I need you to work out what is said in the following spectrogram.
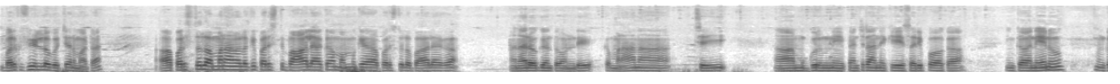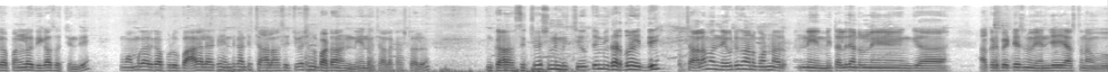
వర్క్ ఫీల్డ్లోకి వచ్చానమాట. ఆ పరిస్థితుల్లో అమ్మ నాన్నలకి పరిస్థితి బాగాలేక మా అమ్మకి ఆ పరిస్థితుల్లో బాగాలేక అనారోగ్యంతో ఉండి ఇంకా మా నాన్న చెయ్యి ఆ ముగ్గురిని పెంచడానికి సరిపోక ఇంకా నేను ఇంకా పనిలో దిగాల్సి వచ్చింది. మా అమ్మగారికి అప్పుడు బాగలేక ఎందుకంటే చాలా సిచ్యువేషన్లు పడ్డానండి నేను చాలా కష్టాలు. ఇంకా సిచ్యువేషన్ మీకు చెబితే మీకు అర్థమైద్ది. చాలామంది నెగిటివ్గా అనుకుంటున్నారు. నేను మీ తల్లిదండ్రులని ఇంకా అక్కడ పెట్టేసి నువ్వు ఎంజాయ్ చేస్తున్నావు.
